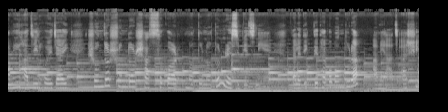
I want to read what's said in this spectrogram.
আমি হাজির হয়ে যাই সুন্দর সুন্দর স্বাস্থ্যকর নতুন নতুন রেসিপিস নিয়ে। তাহলে দেখতে থাকো বন্ধুরা, আমি আজ আসি।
